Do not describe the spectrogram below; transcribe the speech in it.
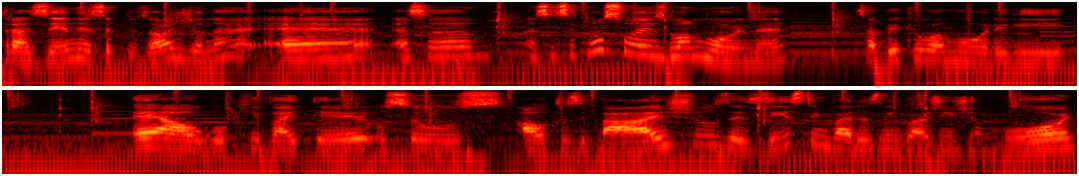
trazer nesse episódio, né, é essa, essas situações do amor, né? Saber que o amor, ele é algo que vai ter os seus altos e baixos, existem várias linguagens de amor.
